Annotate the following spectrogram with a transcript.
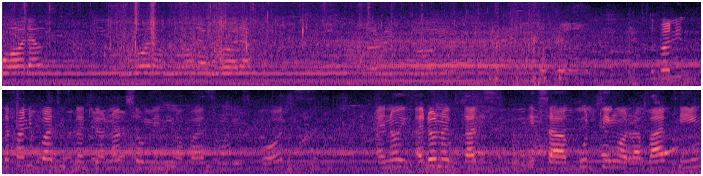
Water, water, water, water. The funny, the funny part is that we are not so many of us in this boat. I know, I don't know if that's it's a good thing or a bad thing.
